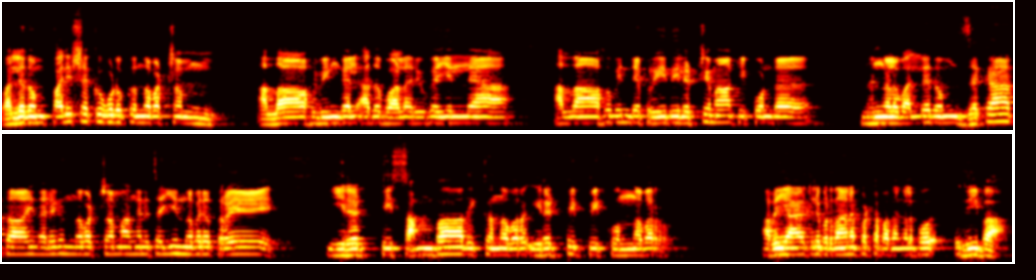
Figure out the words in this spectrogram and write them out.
വല്ലതും പലിശക്ക് കൊടുക്കുന്ന പക്ഷം അള്ളാഹുവിങ്കൽ അത് വളരുകയില്ല. അള്ളാഹുവിന്റെ പ്രീതി ലക്ഷ്യമാക്കിക്കൊണ്ട് നിങ്ങൾ വല്ലതും ജക്കാത്തായി നൽകുന്ന പക്ഷം അങ്ങനെ ചെയ്യുന്നവരത്രേ. ഇരട്ടി സമ്പാദിക്കുന്നവർ ഇരട്ടിപ്പിക്കുന്നവർ. അഭിയായത്തിൽ പ്രധാനപ്പെട്ട പദങ്ങൾ ഇപ്പോൾ റിബ.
